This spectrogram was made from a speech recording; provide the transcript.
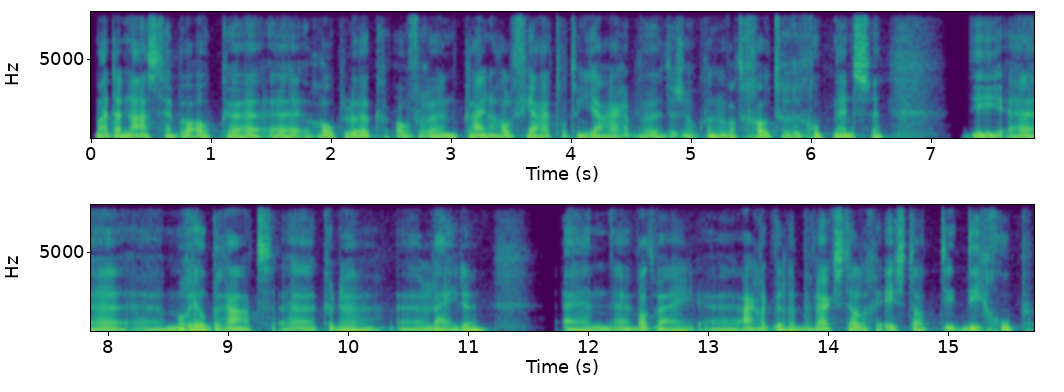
Maar daarnaast hebben we ook uh, uh, hopelijk over een klein half jaar tot een jaar hebben we dus ook een wat grotere groep mensen die moreel beraad kunnen leiden. En wat wij eigenlijk willen bewerkstelligen is dat die, die groep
